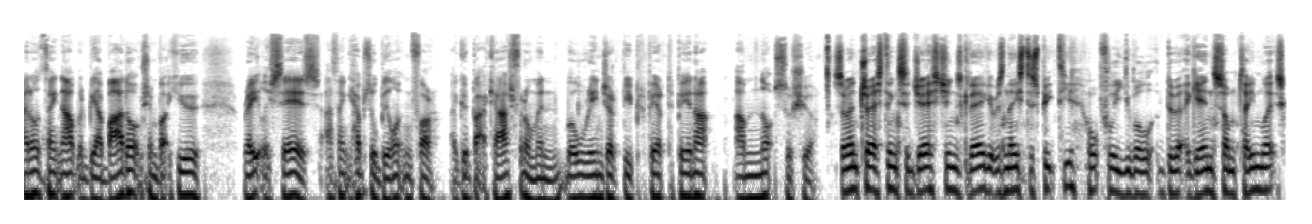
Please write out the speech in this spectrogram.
I don't think that would be a bad option. But Hugh rightly says, I think Hibs will be looking for a good bit of cash for him, and will Rangers be prepared to pay that? I'm not so sure. Some interesting suggestions, Greg. It was nice to speak to you. Hopefully, you will do it again sometime. Let's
